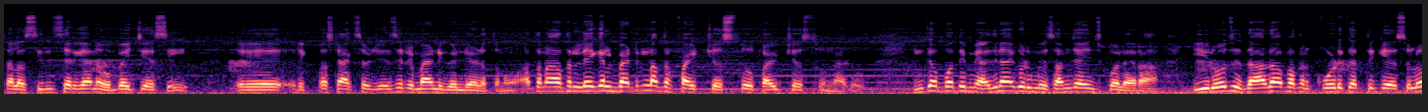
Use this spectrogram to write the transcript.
చాలా సిన్సియర్గానే ఒబే చేసి రిక్వెస్ట్ యాక్సెప్ట్ చేసి రిమాండ్కి వెళ్ళాడు అతను. అతను అతను లీగల్ బ్యాటిల్లో అతను ఫైట్ చేస్తూ ఫైట్ చేస్తున్నాడు. ఇంకా పోతే మీ అధినాయకుడు మీరు సంజాయించుకోలేరా? ఈ రోజు దాదాపు అతను కోడికత్తి కేసులో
